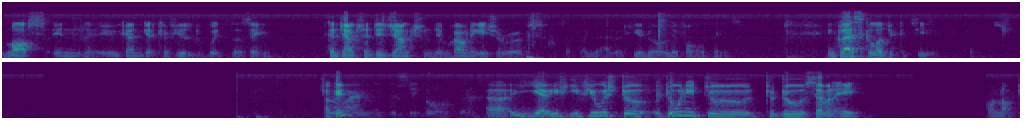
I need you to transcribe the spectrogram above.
lost in you can get confused with uh, say conjunction, disjunction, how negation works, stuff like that. But here, the only formal things. In classical logic, it's easy. Okay. So I need to see all of that. Uh, yeah, if, if you wish to, do we need to, to do 7a or not?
